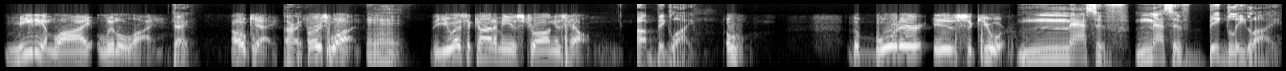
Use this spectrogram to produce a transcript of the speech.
medium lie, little lie. Okay. Okay. All right. First one: mm-hmm. the U.S. economy is strong as hell. A big lie. Oh. The border is secure. massive, massive, bigly lie.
